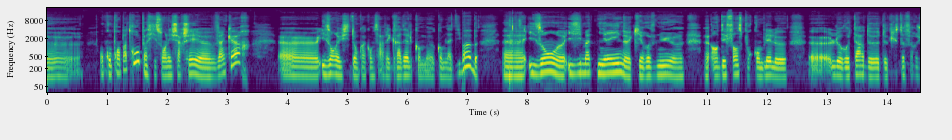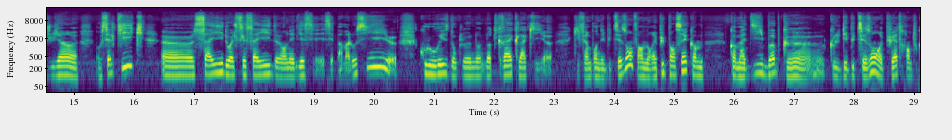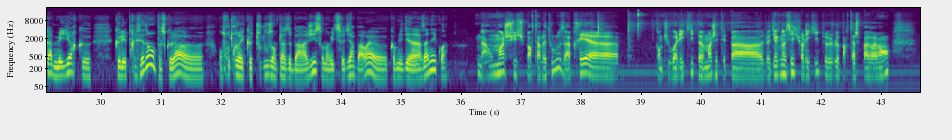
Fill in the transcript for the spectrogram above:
on comprend pas trop parce qu'ils sont allés chercher vainqueurs. Euh, ils ont réussi donc à conserver Gradel comme euh, comme l'a dit Bob. Euh, ils ont euh, Isimat Mirin qui est revenu en défense pour combler le le retard de, de Christopher Julien au Celtic. Saïd ou LC Saïd en ailier c'est c'est pas mal aussi. Koulouris donc le notre grec là qui qui fait un bon début de saison. Enfin on aurait pu penser comme comme a dit Bob que que le début de saison aurait pu être en tout cas meilleur que que les précédents. Parce que là euh, on se retrouve avec Toulouse en place de barragiste on a envie de se dire bah ouais euh, comme les dernières années quoi. Bah, moi je suis supporter de Toulouse. Après euh, quand tu vois l'équipe moi j'étais pas le diagnostic sur l'équipe je le partage pas vraiment.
